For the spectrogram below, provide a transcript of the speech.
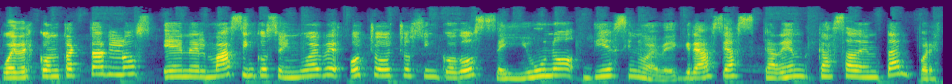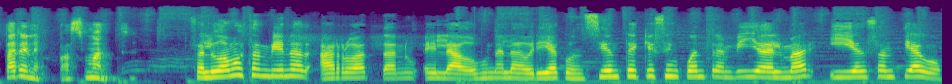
Puedes contactarlos en el más 569-8852-6119. Gracias, Cadent Casa Dental, por estar en Espacio Mantra. Saludamos también a arroba Tanu Helados, una heladería consciente que se encuentra en Villa del Mar y en Santiago.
